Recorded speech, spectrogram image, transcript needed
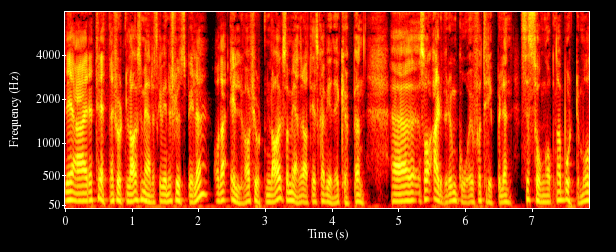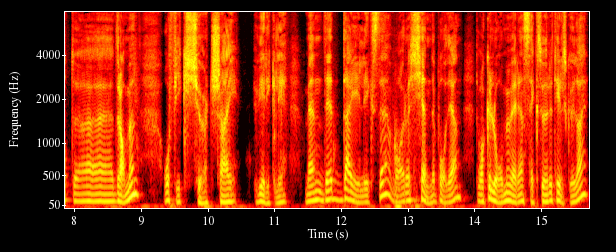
Det er 13 av 14 lag som mener de skal vinne sluttspillet, og det er 11 av 14 lag som mener at de skal vinne cupen. Eh, Så Elverum går jo for trippelen. Sesongåpna borte mot eh, Drammen og fikk kjørt seg virkelig. Men det deiligste var å kjenne på det igjen. Det var ikke lov med mer enn 600 tilskudd der.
